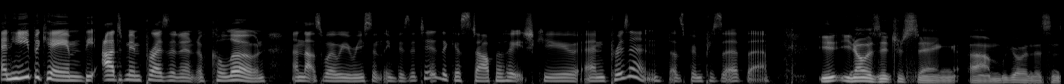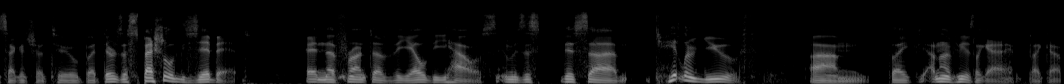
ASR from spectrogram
and he became the admin president of Cologne, and that's where we recently visited the Gestapo HQ and prison that's been preserved there. You, you know, it's interesting. Um, we go into this in the second show too, but there's a special exhibit in the front of the LD house. It was this this uh, Hitler Youth. Um, like I don't know if he was like a like a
